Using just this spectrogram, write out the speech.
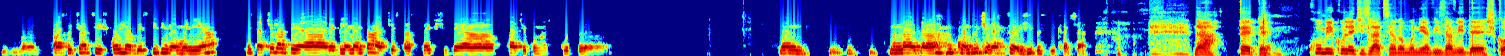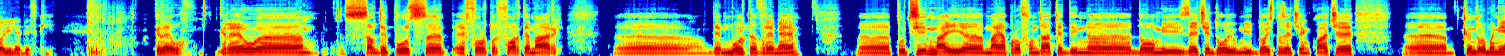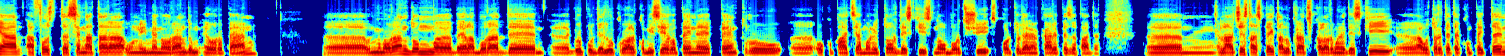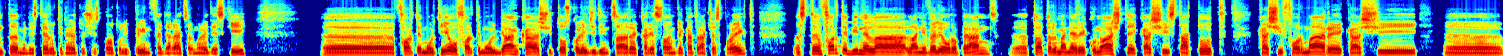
Asociației Școlilor de Schi din România, este acela de a reglementa acest aspect și de a face cunoscut uh, în, în alta conducere a țării, să zic așa. Da, Pepe, cum e cu legislația în România vis-a-vis de școlile de schi? Greu. Greu. Uh, s-au depus uh, eforturi foarte mari de multă vreme Uh, puțin mai, uh, mai aprofundate din 2010-2012 uh, încoace, când România a fost semnatara unui memorandum european, un memorandum elaborat de grupul de lucru al Comisiei Europene pentru ocupația monitor de schi, snowboard și sportul de alergare pe zăpadă. La acest aspect a lucrat Școala Română de Schi, autoritatea competentă, Ministerul Tineretului și Sportului prin Federația Română de Schi, foarte mult eu, foarte mult Bianca și toți colegii din țară care s-au implicat în acest proiect. Stăm foarte bine la, la nivel european, toată lumea ne recunoaște ca și statut, ca și formare, ca și uh,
